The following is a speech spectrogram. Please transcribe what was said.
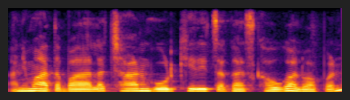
आणि मग आता बाळाला छान गोड खिरीचा घास खाऊ घालू आपण.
